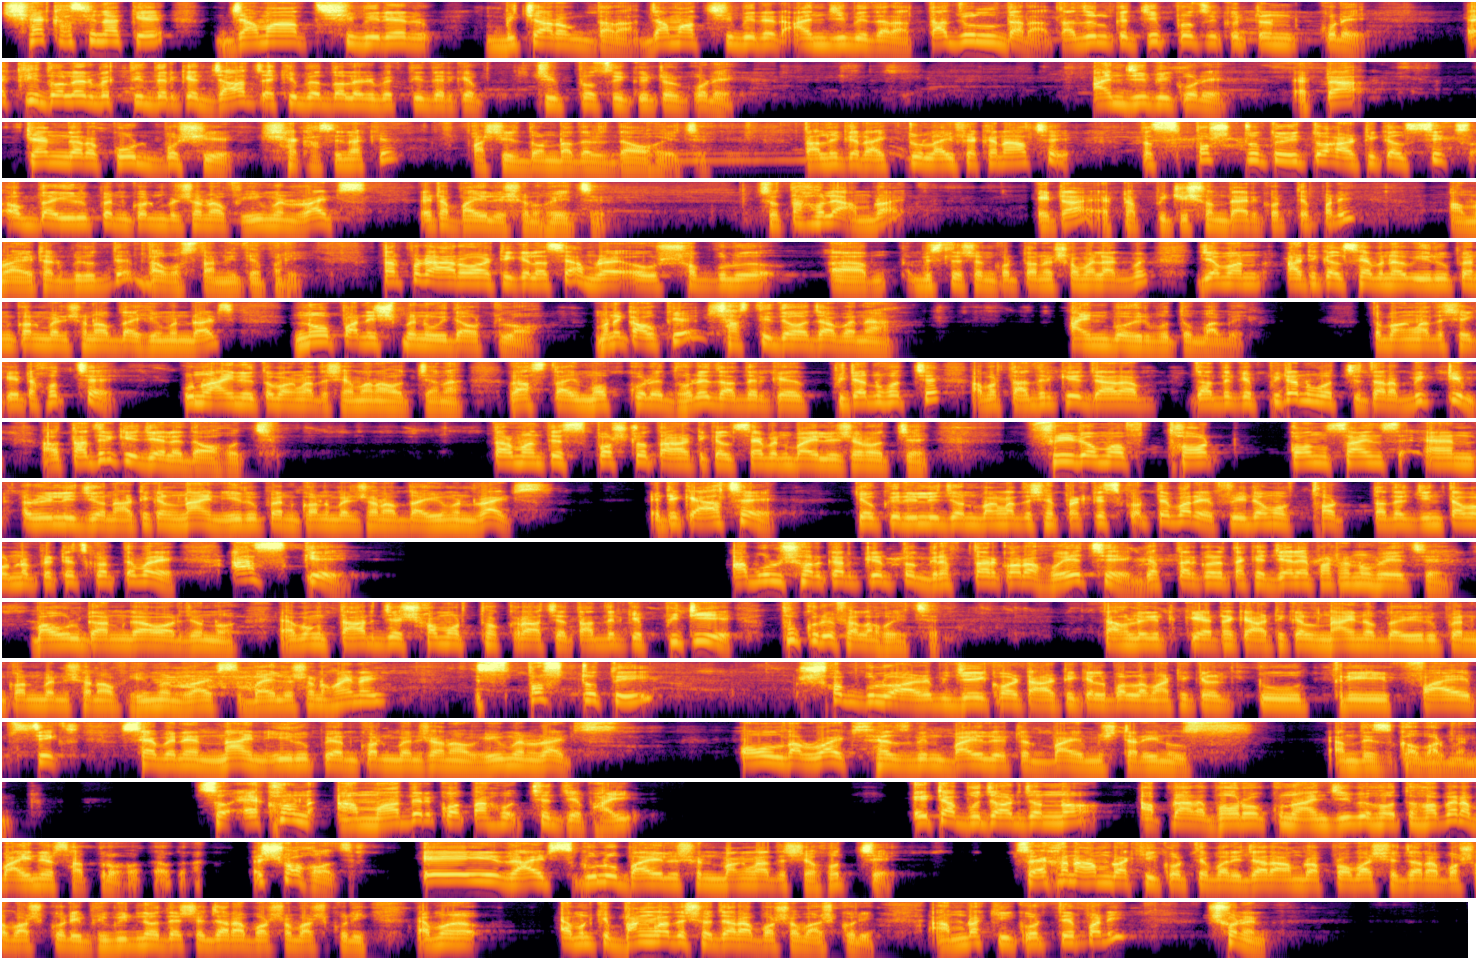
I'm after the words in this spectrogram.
শেখ হাসিনাকে জামাত শিবিরের বিচারক দ্বারা, জামাত শিবিরের আইনজীবী দ্বারা, তাজুল দ্বারা, তাজুলকে চিফ প্রসিকিউটর করে, একই দলের ব্যক্তিদেরকে জাজ একই দলের ব্যক্তিদেরকে চিফ প্রসিকিউটর করে, আইনজীবী করে একটা ক্যাঙ্গারো কোর্ট বসিয়ে শেখ হাসিনাকে ফাঁসির দণ্ডাদেশ দেওয়া হয়েছে। তাহলে কি রাইট টু লাইফ এখানে আছে। তা স্পষ্টতই তো article six of the European Convention of Human Rights এটা ভাইলেশন হয়েছে। তাহলে আমরা এটা একটা পিটিশন দায়ের করতে পারি। আমরা এটার বিরুদ্ধে ব্যবস্থা নিতে পারি। তারপরে আরও আর্টিকেল আছে, আমরা সবগুলো বিশ্লেষণ করতে অনেক সময় লাগবে। যেমন article seven of European Convention of the Human Rights no punishment without law মানে কাউকে শাস্তি দেওয়া যাবে না আইন বহির্ভূত ভাবে তো বাংলাদেশে কি এটা হচ্ছে? কোনো আইনে তো বাংলাদেশে মানা হচ্ছে না। রাস্তায় মপ করে ধরে যাদেরকে পিটানো হচ্ছে, আবার তাদেরকে যারা, যাদেরকে পিটানো হচ্ছে, যারা ভিকটিম আর তাদেরকে জেলে দেওয়া হচ্ছে। তার মধ্যে স্পষ্ট তার আর্টিকেল সেভেন ভাইলেশন হচ্ছে। Freedom of thought conscience and religion article nine European Convention of the Human Rights এটিকে আছে, কেউ কি রিলিজন বাংলাদেশে প্র্যাকটিস করতে পারে? ফ্রিডম অফ থট তাদের চিন্তা ভাবনা প্র্যাকটিস করতে পারে? আজকে আবুল সরকারকে তো গ্রেফতার করা হয়েছে, গ্রেফতার করে তাকে জেলে পাঠানো হয়েছে, বাউল গান গাওয়ার জন্য, এবং তার যে সমর্থকরা আছে, তাদেরকে পিটিয়ে পুকুরে ফেলা হয়েছে। তাহলে কি এটাকে article nine of the European Convention of Human Rights violation হয় নাই? স্পষ্টতই সবগুলো আর যে কয়টা আর্টিকেল বললাম article two three five six seven and nine European Convention of Human Rights all the rights has been violated by mister Inus and this government so এখন আমাদের কথা হচ্ছে যে ভাই, এটা বোঝার জন্য আপনার বড় কোনো আইনজীবী হতে হবে না বাইনের ছাত্র হতে হবে না। সহজ। এই রাইটসগুলো ভায়োলেশন বাংলাদেশে হচ্ছে। তো এখন আমরা কি করতে পারি? যারা আমরা প্রবাসে যারা বসবাস করি, বিভিন্ন দেশে যারা বসবাস করি, এমন এমনকি বাংলাদেশে যারা বসবাস করি, আমরা কি করতে পারি? শোনেন,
